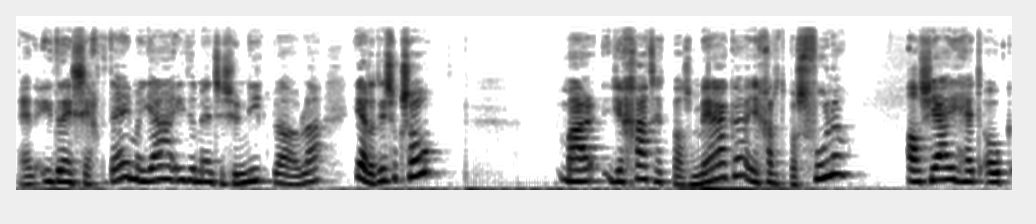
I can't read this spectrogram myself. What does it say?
En iedereen zegt het, hé, maar ja, ieder mens is uniek, bla bla. Ja, dat is ook zo. Maar je gaat het pas merken, je gaat het pas voelen als jij het ook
